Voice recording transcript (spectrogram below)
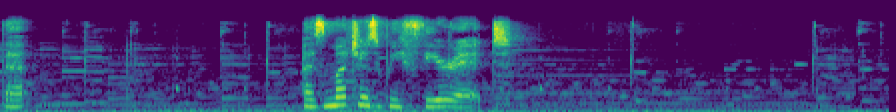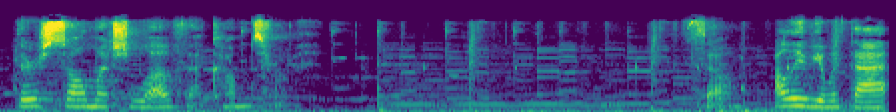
That as much as we fear it, there's so much love that comes from it. I'll leave you with that.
